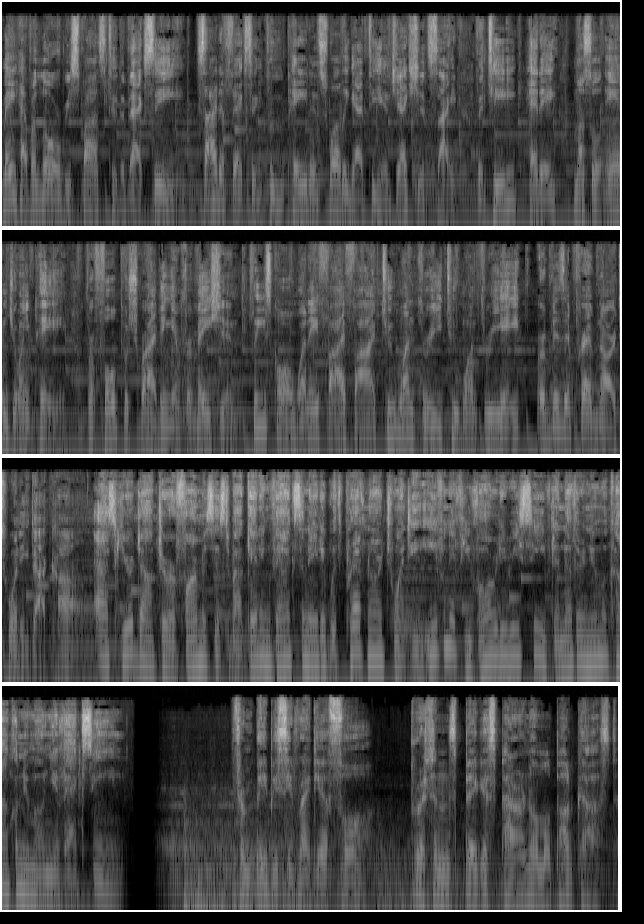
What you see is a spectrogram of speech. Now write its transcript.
may have a lower response to the vaccine. Side effects include pain and swelling at the injection site, fatigue, headache, muscle, and joint pain. For full prescribing information, please call 1 855 213 2138 or visit Prevnar20.com. Ask your doctor or pharmacist about getting vaccinated with Prevnar 20, even if you've already received another pneumococcal pneumonia vaccine. From BBC Radio 4, Britain's biggest paranormal podcast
